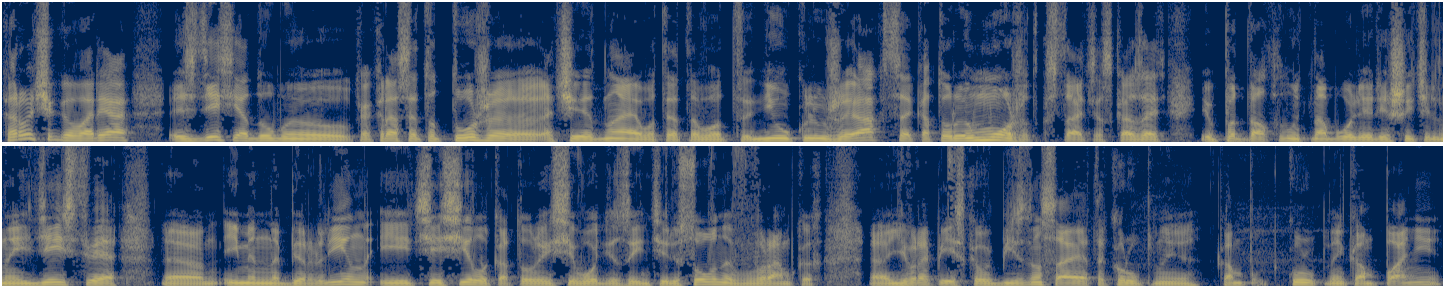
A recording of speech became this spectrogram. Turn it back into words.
Короче говоря, здесь, я думаю, как раз это тоже очередная вот эта вот неуклюжая акция, которая может, кстати сказать, и подтолкнуть на более решительные действия э, именно Берлин и те силы, которые сегодня заинтересованы в рамках э, европейского бизнеса, а это крупные, крупные компании,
